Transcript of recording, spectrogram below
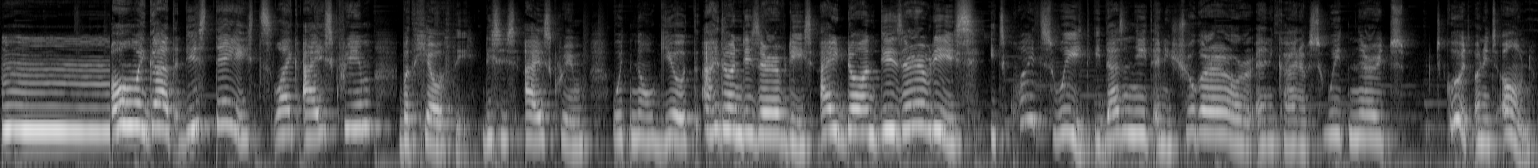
Mm, oh my god, this tastes like ice cream, but healthy. This is ice cream with no guilt. I don't deserve this. I don't deserve this. It's quite sweet. It doesn't need any sugar or any kind of sweetener. It's good on its own.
